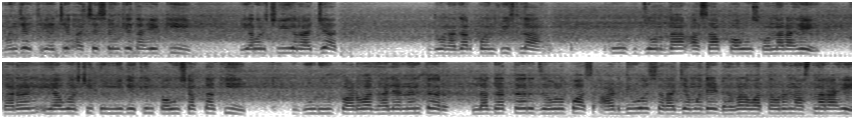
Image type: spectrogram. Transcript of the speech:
म्हणजेच याचे असे संकेत आहे की यावर्षी राज्यात दोन हजार पंचवीसला खूप जोरदार असा पाऊस होणार आहे. कारण यावर्षी तुम्ही देखील पाहू शकता की गुढीपाडवा झाल्यानंतर लगातार जवळपास आठ दिवस राज्यामध्ये ढगाळ वातावरण असणार आहे.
